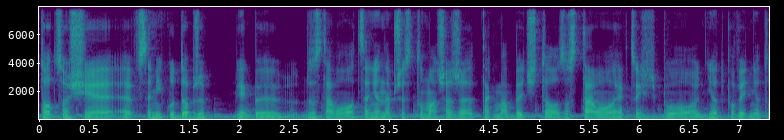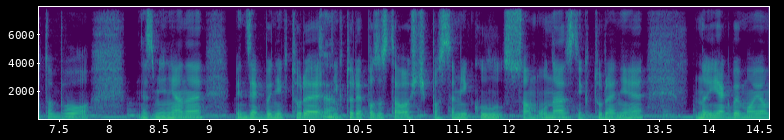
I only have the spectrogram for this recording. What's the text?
to, co się w Semiku dobrze jakby zostało ocenione przez tłumacza, że tak ma być, to zostało. Jak coś było nieodpowiednio, to to było zmieniane. Więc jakby niektóre, tak. niektóre pozostałości po Semiku są u nas, niektóre nie. No i jakby moją,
